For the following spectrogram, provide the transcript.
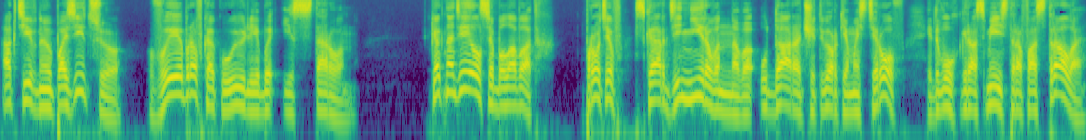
активную позицию, выбрав какую-либо из сторон. Как надеялся Балаватх, против скоординированного удара четверки мастеров и двух гроссмейстеров Астрала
